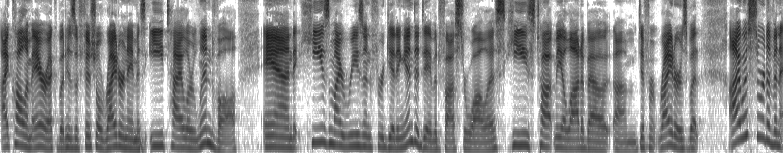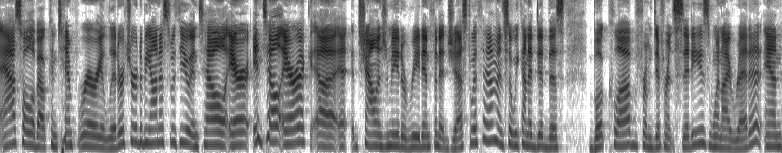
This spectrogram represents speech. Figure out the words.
I call him Eric, but his official writer name is E. Tyler Lindvall. And he's my reason for getting into David Foster Wallace. He's taught me a lot about um, different writers, but I was sort of an asshole about contemporary literature, to be honest with you, until Eric, until Eric uh, challenged me to read Infinite Jest with him, and so we kind of did this book club from different cities when I read it, and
